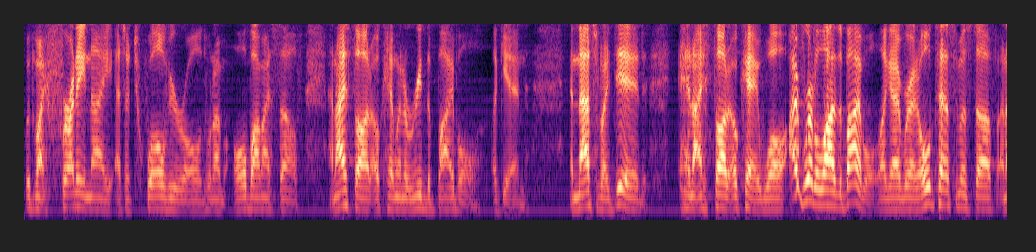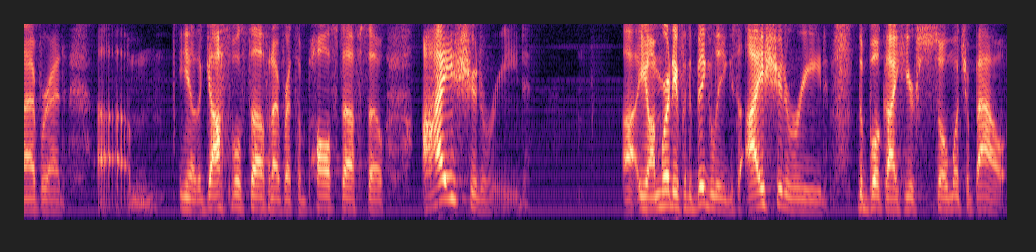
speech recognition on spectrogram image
with my Friday night as a 12 year old when I'm all by myself? And I thought, okay, I'm going to read the Bible again. And that's what I did. And I thought, okay, well, I've read a lot of the Bible. Like I've read Old Testament stuff, and I've read, um, you know, the gospel stuff, and I've read some Paul stuff. So I should read. Uh, you know, I'm ready for the big leagues. I should read the book I hear so much about,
